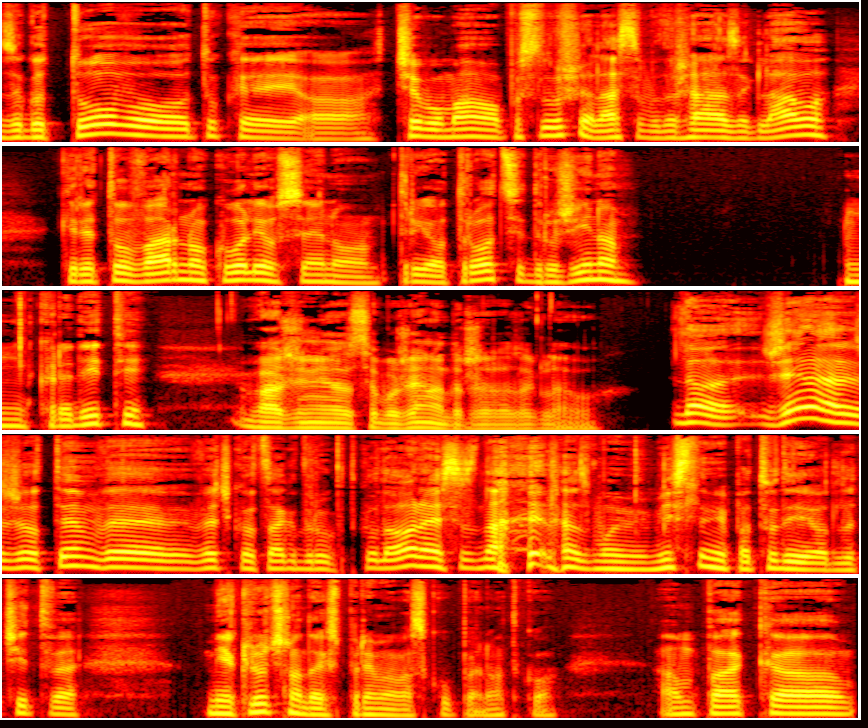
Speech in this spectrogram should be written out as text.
Zagotovo tukaj, če bo mama poslušala, se bo držala za glavo, ker je to varno okolje, vseeno tri otroci, družina, krediti. Važno je, da se bo žena držala za glavo. No, žena že o tem ve več kot vsak drug, tako da ona je seznanjena z mojimi mislimi, pa tudi odločitve. Mi je ključno, da jih spremljava skupaj. No, Ampak uh,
